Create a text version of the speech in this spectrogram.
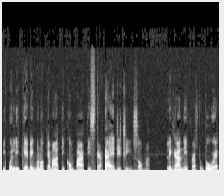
i quelli che vengono chiamati comparti strategici, insomma, le grandi infrastrutture,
